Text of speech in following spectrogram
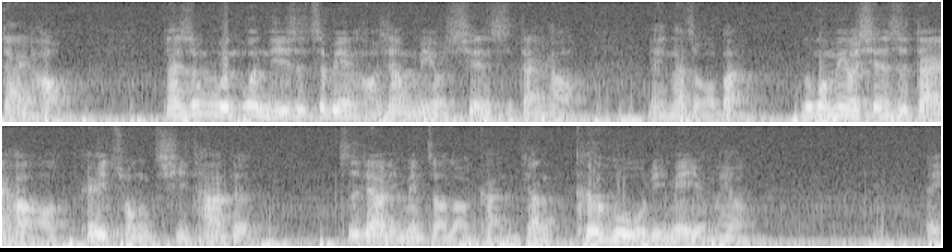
代号？但是问问题是这边好像没有县市代号，哎，那怎么办？如果没有县市代号哦，可以从其他的资料里面找找看，像客户里面有没有？哎，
